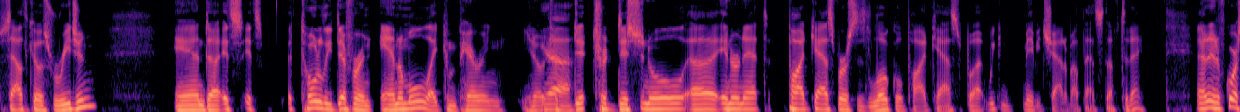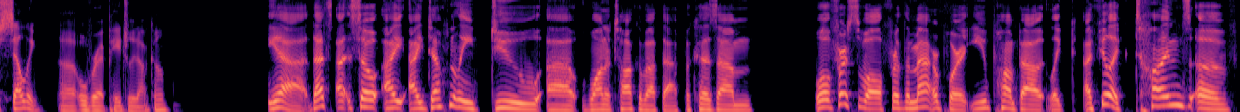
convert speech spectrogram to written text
South Coast region and uh, it's it's a totally different animal like comparing you know yeah. tra- traditional uh, internet podcast versus local podcast but we can maybe chat about that stuff today. And then of course selling uh, over at pagely.com yeah that's uh, so i i definitely do uh, want to talk about that because um well first of all for the matt report you pump out like i feel like tons of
